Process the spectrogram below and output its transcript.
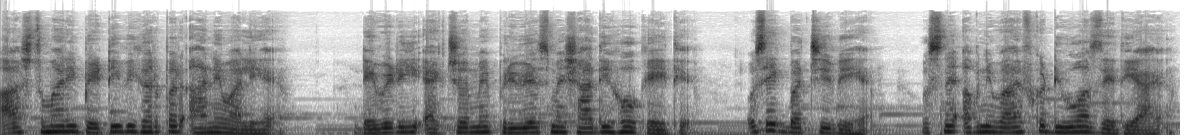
आज तुम्हारी बेटी भी घर पर आने वाली है। डेविड की एक्चुअल में प्रीवियस में शादी हो गई थी। उसे एक बच्ची भी है। उसने अपनी वाइफ को डिवोर्स दे दिया है।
